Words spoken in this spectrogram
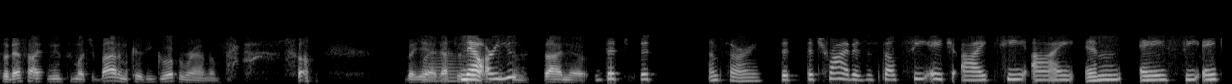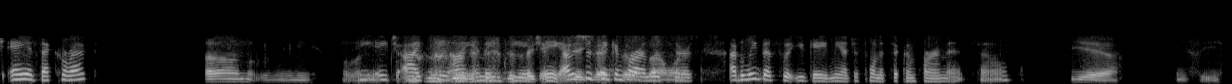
So that's how I knew so much about him because he grew up around them. so, but yeah, that's Wow. just Now, are you- a side note? the the I'm sorry. The the tribe is it spelled C H I T I M A C H A? Is that correct? Um, let me. hold. C H I T I M A C H A. I was just thinking for our listeners. I believe that's what you gave me. I just wanted to confirm it. So Yeah. Let me see.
